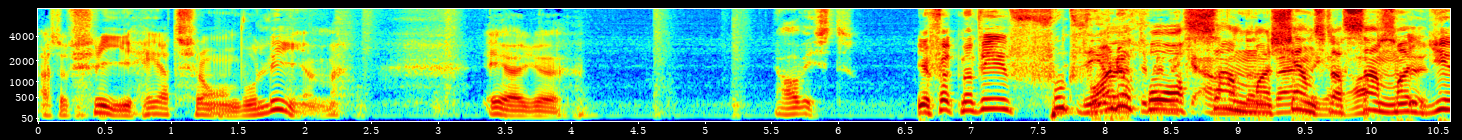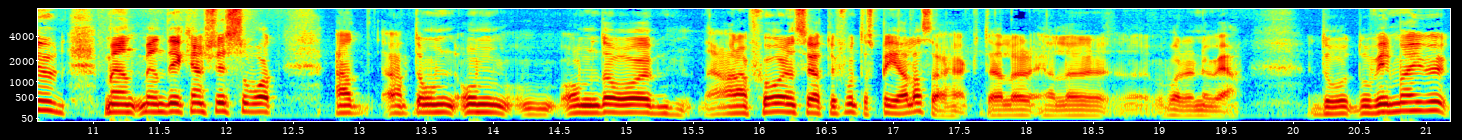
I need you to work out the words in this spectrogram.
alltså frihet från volym. Är ju, Ja, visst. ja för att man vill fortfarande ha samma känsla, Ja, samma absolut. ljud. Men, men det kanske är så att, att, att om, om, om då arrangören säger att du får inte spela så här högt eller, eller vad det nu är. Då, då vill man ju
